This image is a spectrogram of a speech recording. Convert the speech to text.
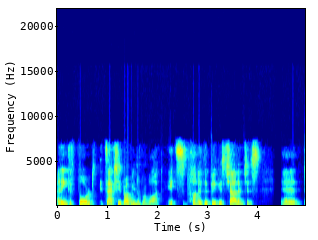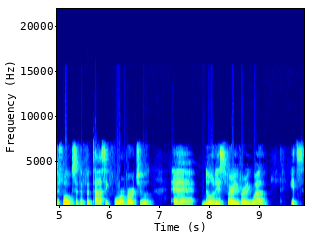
I think the fourth, it's actually probably number one. It's one of the biggest challenges. Uh, the folks at the Fantastic Forum Virtual uh, know this very, very well. It's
